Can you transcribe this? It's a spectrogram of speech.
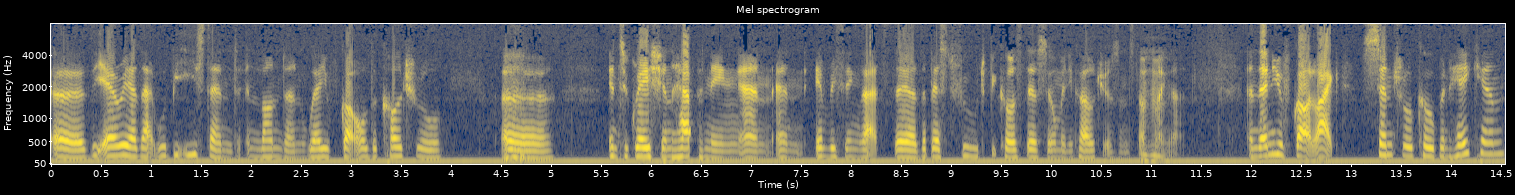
uh, the area that would be East End in London, where you've got all the cultural uh, mm-hmm. integration happening and, and everything that's there, the best food because there's so many cultures and stuff mm-hmm. like that. And then you've got like central Copenhagen.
